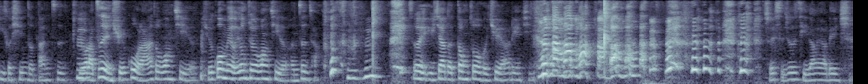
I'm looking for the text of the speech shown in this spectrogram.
一个新的单字，嗯、有啦之前学过啦，都忘记了，学过没有用就会忘记了，很正常。所以瑜伽的动作回去也要练习。随时就是提到要练习，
